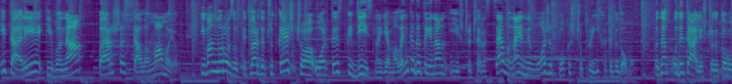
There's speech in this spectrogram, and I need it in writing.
Італії, і вона вперше стала мамою. Іван Морозов підтвердив чутки, що у артистки дійсно є маленька дитина, і що через це вона і не може поки що приїхати додому. Однак у деталі щодо того,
